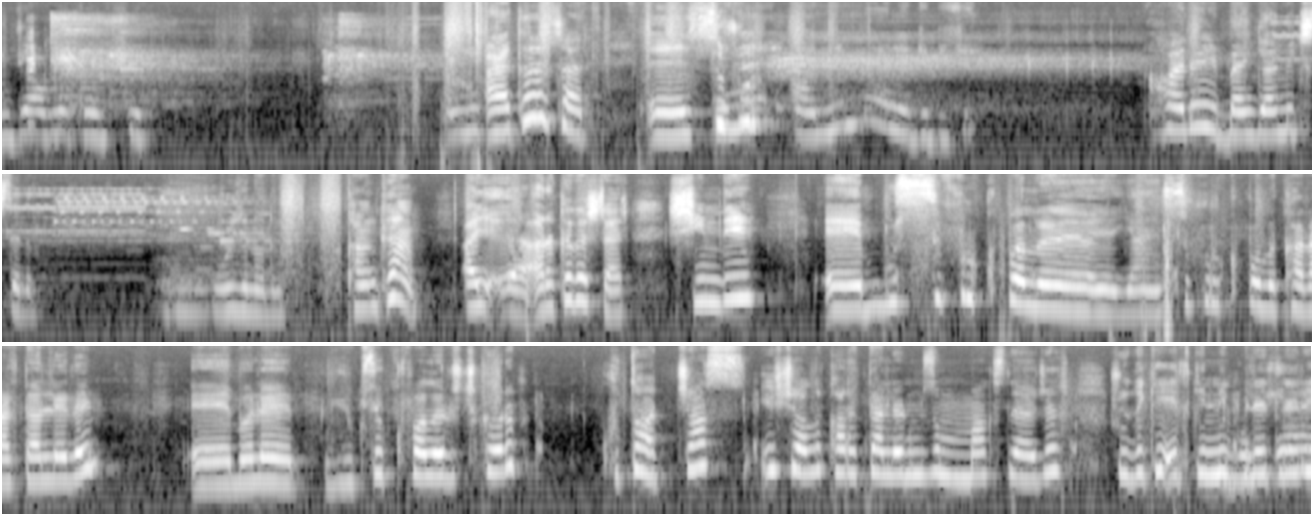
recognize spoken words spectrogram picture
Yüce abla konuşuyor. Arkadaşlar e, sıfır... Annem mi aradı bizi? Hayır hayır ben gelmek istedim. O yüzden aradım. Kanka ay, e, arkadaşlar şimdi e, bu sıfır kupalı yani sıfır kupalı karakterleri e, böyle yüksek kupaları çıkarıp kutu açacağız. İnşallah karakterlerimizi maxlayacağız. Şuradaki etkinlik biletleri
